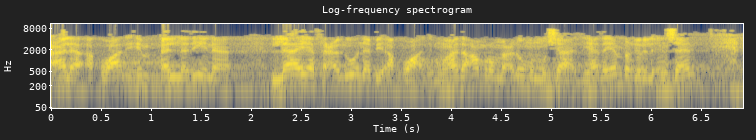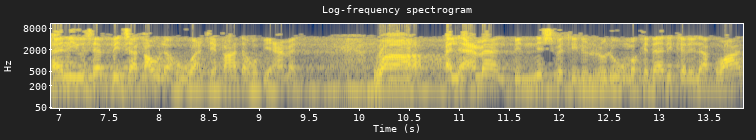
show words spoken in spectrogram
على أقوالهم الذين لا يفعلون بأقوالهم. وهذا أمر معلوم مشاهد. لهذا ينبغي للإنسان أن يثبت قوله واعتقاده بعمل. والأعمال بالنسبة للعلوم وكذلك للأقوال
